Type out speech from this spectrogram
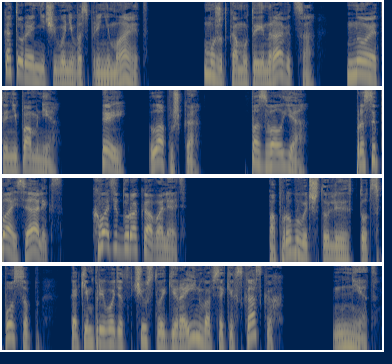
которая ничего не воспринимает, может, кому-то и нравится, но это не по мне. «Эй, лапушка!» — позвал я. «Просыпайся, Алекс! Хватит дурака валять!» Попробовать, что ли, тот способ, каким приводят в чувство героинь во всяких сказках? Нет,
